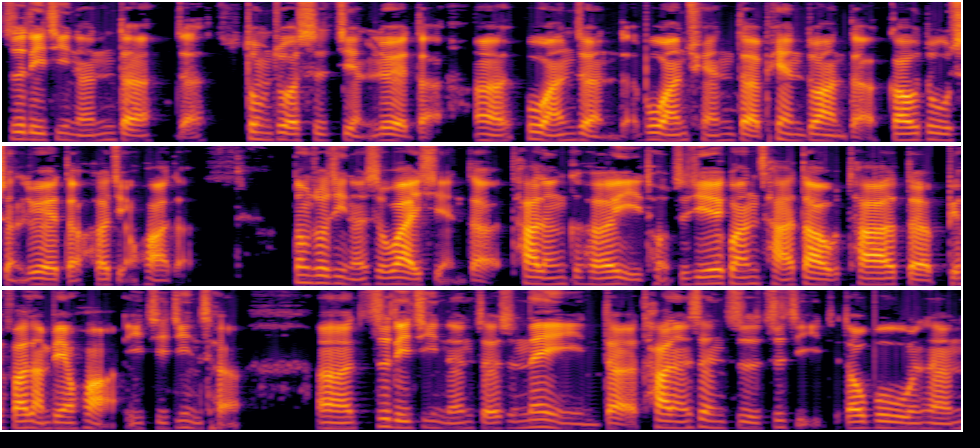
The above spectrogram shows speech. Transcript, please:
智力技能的的动作是简略的。呃，不完整的、不完全的片段的、高度省略的和简化的动作技能是外显的，他人可以从直接观察到它的发展变化以及进程。呃，智力技能则是内隐的，他人甚至自己都不能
